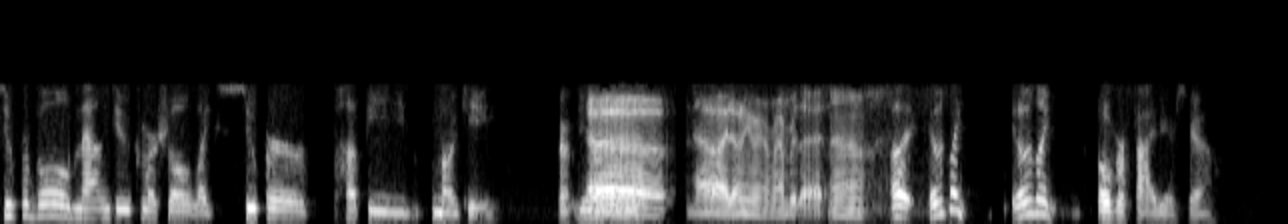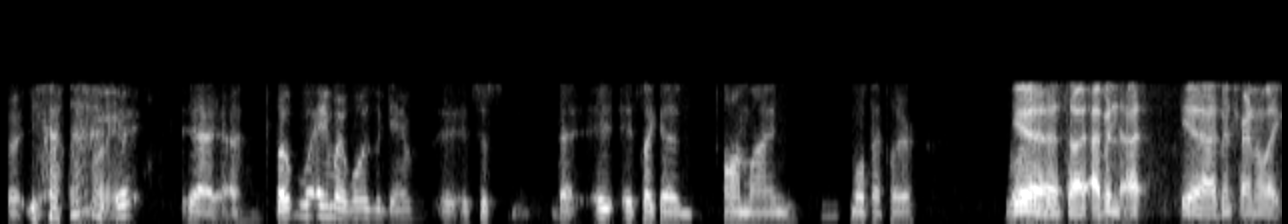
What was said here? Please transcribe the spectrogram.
Super Bowl Mountain Dew commercial, like super puppy monkey. Or, you know what I'm talking Uh, no, I don't even remember that. No. Oh, it was like it was like over five years ago. But yeah, it- yeah, yeah. But wh- anyway, what was the game? It, it's just that it, it's like a online multiplayer. Yeah, so I, I've been I yeah, I've been trying to like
